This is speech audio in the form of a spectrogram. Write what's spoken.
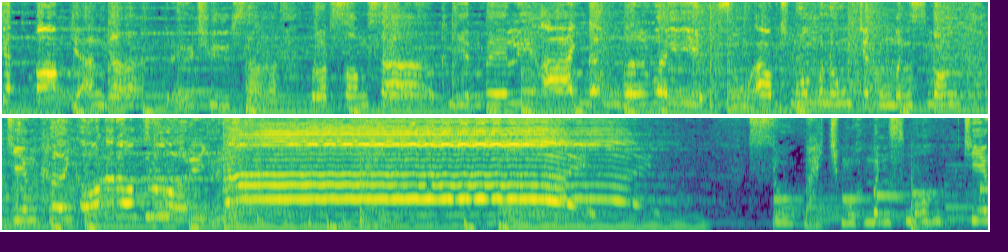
ចិត្តបងយ៉ាងណាត្រូវឈឺផ្សាប្រត់សងសាគ្មានវេលាអាចនឹងវិលវ័យស៊ូអោបឈ្មោះមនុស្សចិត្តមិនស្មងជាងឃើញអូនរងគ្រោះរី មោះមិនស្មងជាង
